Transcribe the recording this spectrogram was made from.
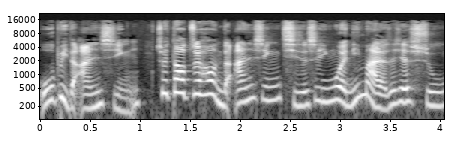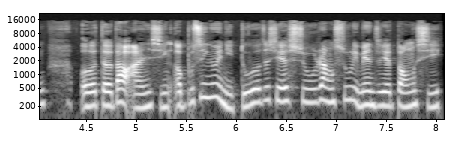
无比的安心。所以到最后，你的安心其实是因为你买了这些书而得到安心，而不是因为你读了这些书，让书里面这些东西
